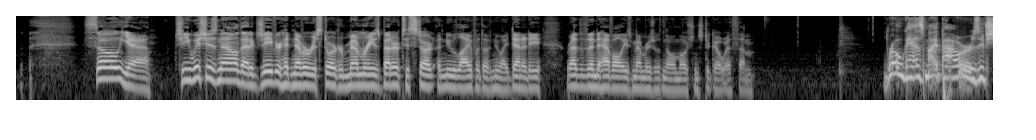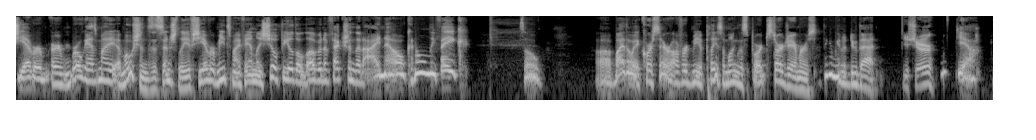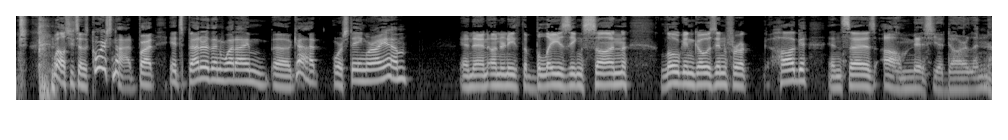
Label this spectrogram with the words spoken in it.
So yeah, she wishes now that Xavier had never restored her memories. Better to start a new life with a new identity rather than to have all these memories with no emotions to go with them. Rogue has my powers. If she ever or Rogue has my emotions. Essentially, if she ever meets my family, she'll feel the love and affection that I now can only fake. So, uh, by the way, Corsair offered me a place among the Spart Starjammers. I think I'm going to do that. You sure? Yeah. well, she says, "Of course not, but it's better than what I'm uh, got or staying where I am." And then underneath the blazing sun, Logan goes in for a hug and says, "I'll miss you, darling."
